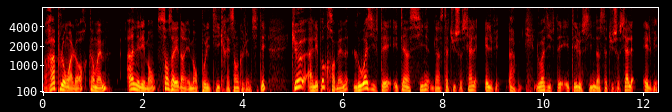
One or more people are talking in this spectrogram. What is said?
rappelons alors quand même un élément, sans aller dans l'élément politique récent que je viens de citer, que à l'époque romaine, l'oisiveté était un signe d'un statut social élevé. Ben oui, l'oisiveté était le signe d'un statut social élevé.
